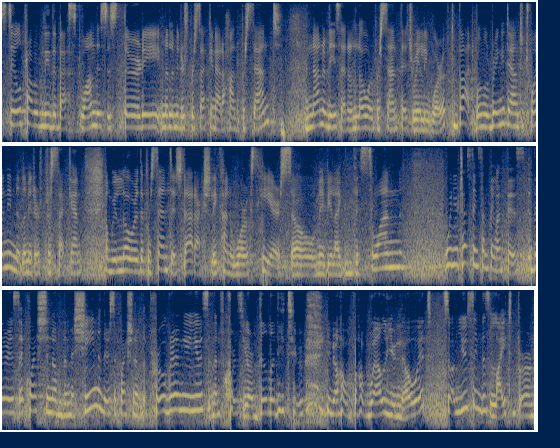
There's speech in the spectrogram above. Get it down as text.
still probably the best one. This is 30 millimeters per second at 100%. None of these at a lower percentage really worked, but when we bring it down to 20 millimeters per second and we lower the percentage, that actually kind of works here. So maybe like this one when you're testing something like this, there is a question of the machine, there's a question of the program you use, and then of course your ability to, you know, how, how well you know it. So I'm using this Lightburn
